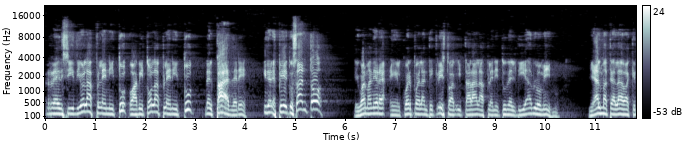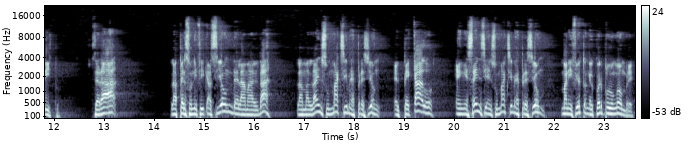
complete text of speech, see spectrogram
residió la plenitud o habitó la plenitud del Padre y del Espíritu Santo, de igual manera en el cuerpo del anticristo habitará la plenitud del diablo mismo. Mi alma te alaba, Cristo. Será la personificación de la maldad, la maldad en su máxima expresión, el pecado en esencia, en su máxima expresión, manifiesto en el cuerpo de un hombre.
